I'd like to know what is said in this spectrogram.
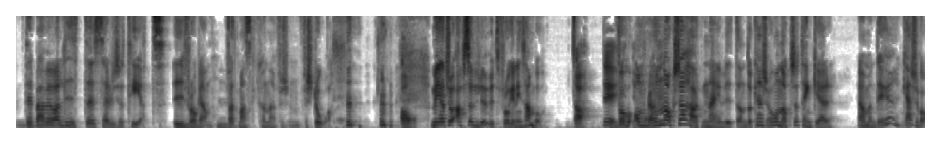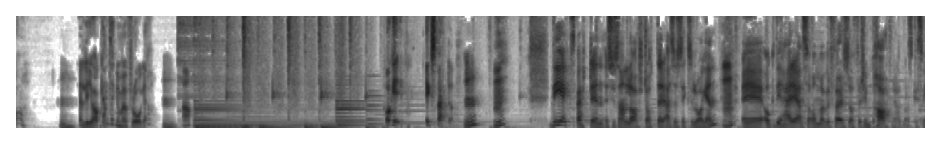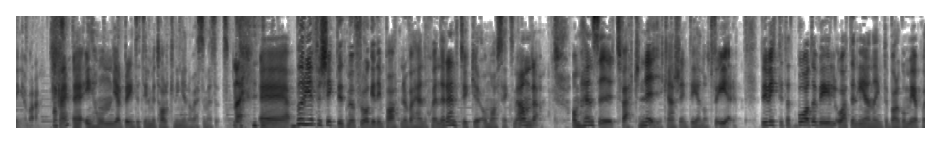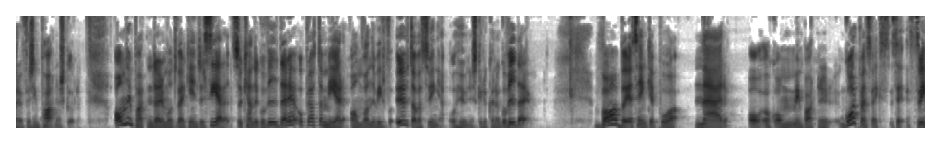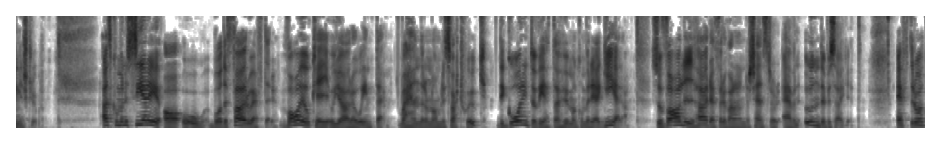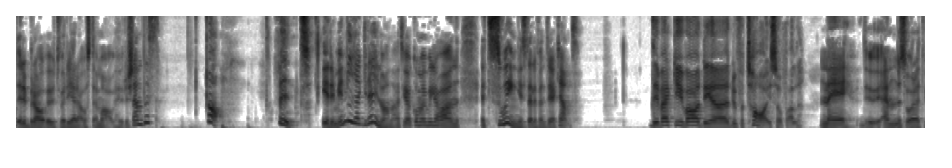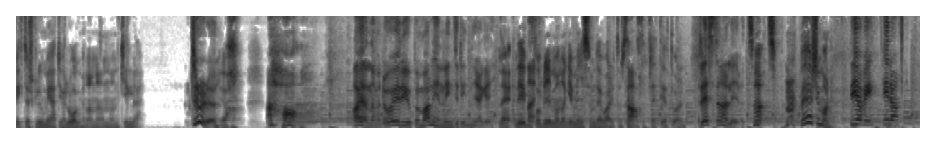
det behöver vara lite seriositet i Mm. frågan för att man ska kunna för, förstå. Ja. Men jag tror absolut fråga din sambo. Ja, det är För om hon också har hört den här inviten, då kanske hon också tänker, ja men det kanske var. Eller jag kan tänka mig att fråga. Ja. Okej, experten. Mm. Mm. Det är experten Susanne Larsdotter, alltså sexologen. Eh, och det här är alltså om man vill föreslå för sin partner att man ska svinga bara. Okej. Eh, hon hjälper inte till med tolkningen av smset. Nej. Eh, börja försiktigt med att fråga din partner vad hen generellt tycker om att ha sex med andra. Om hen säger tvärt nej kanske inte är något för er. Det är viktigt att båda vill och att den ena inte bara går med på det för sin partners skull. Om din partner däremot verkar intresserad så kan du gå vidare och prata mer om vad ni vill få ut av att svinga och hur ni skulle kunna gå vidare. Vad bör jag tänka på när och, om min partner går på en swingersklubb? Att kommunicera är A och O, både före och efter. Vad är okej att göra och inte? Vad händer om någon blir svartsjuk? Det går inte att veta hur man kommer reagera. Så var lyhörda för varandras känslor även under besöket. Efteråt är det bra att utvärdera och stämma av hur det kändes. Ja, fint. Är det min nya grej nu Anna? Att jag kommer vilja ha en, ett swing istället för en trekant? Det verkar ju vara det du får ta i så fall. Nej, det är ännu svårare att Viktor skulle gå med att jag låg med någon annan kille. Tror du? Ja. Aha. Ah, ja, nej, men då är det ju uppenbarligen inte din nya grej. Nej, det Nej. får bli monogami som det har varit de senaste 31 åren. Resten av livet. Ja. Slut. Vi hörs imorgon. Det gör vi. Hej då.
